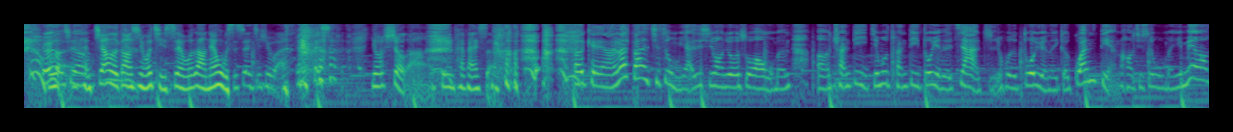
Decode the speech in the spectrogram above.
有一种炫耀，很骄傲的告诉你，我几岁？我老娘五十岁，继续玩，优秀啊，给你拍拍手。OK 啊，那当然，其实我们也还是希望，就是说我们呃传递节目传递多元的价值或者多元的一个观点，然后其实我们也没有要。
